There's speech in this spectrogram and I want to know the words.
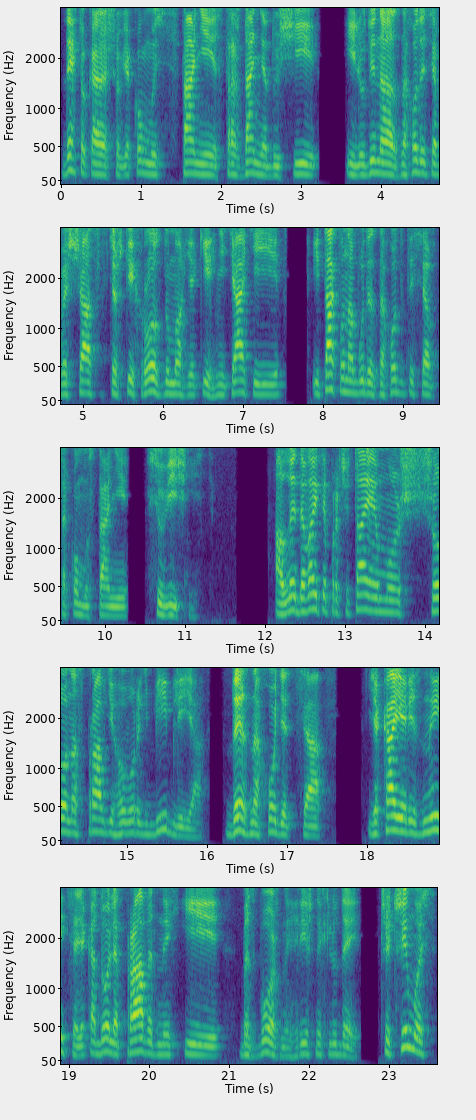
дехто каже, що в якомусь стані страждання душі, і людина знаходиться весь час в тяжких роздумах, які гнітять її. І так вона буде знаходитися в такому стані всю вічність. Але давайте прочитаємо, що насправді говорить Біблія, де знаходяться, яка є різниця, яка доля праведних і безбожних грішних людей, чи чимось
